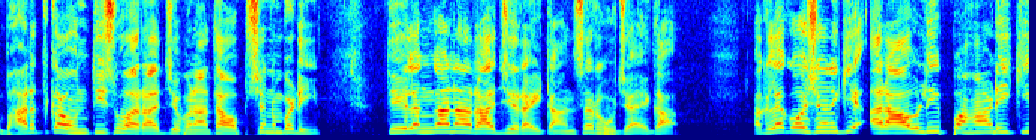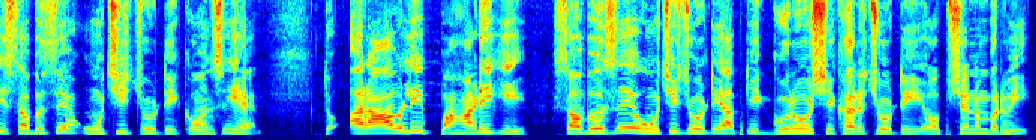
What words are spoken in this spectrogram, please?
भारत का उनतीसवां राज्य बना था, ऑप्शन नंबर डी, तेलंगाना राज्य, राइट आंसर हो जाएगा। अगला क्वेश्चन है कि अरावली पहाड़ी की सबसे ऊँची चोटी कौन सी है? तो अरावली पहाड़ी की सबसे ऊँची चोटी आपकी गुरु शिखर चोटी, ऑप्शन नंबर बी।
